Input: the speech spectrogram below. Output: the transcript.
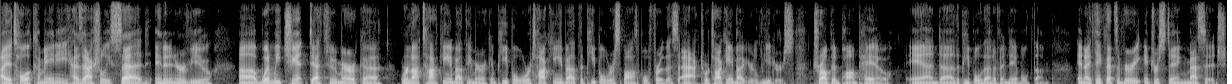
Ayatollah Khamenei, has actually said in an interview uh, when we chant death to America, we're not talking about the American people. We're talking about the people responsible for this act. We're talking about your leaders, Trump and Pompeo, and uh, the people that have enabled them. And I think that's a very interesting message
